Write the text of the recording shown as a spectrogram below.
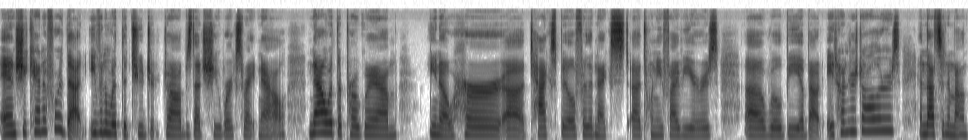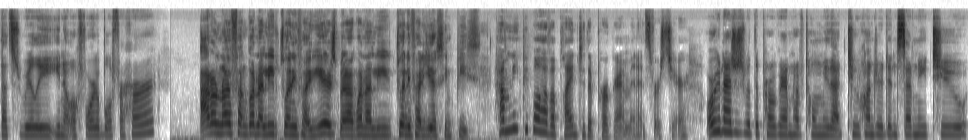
and she can't afford that, even with the two jobs that she works right now. Now, with the program, you know, her uh, tax bill for the next uh, 25 years uh, will be about $800. And that's an amount that's really, you know, affordable for her. I don't know if I'm going to live 25 years, but I'm going to live 25 years in peace. How many people have applied to the program in its first year? Organizers with the program have told me that 272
